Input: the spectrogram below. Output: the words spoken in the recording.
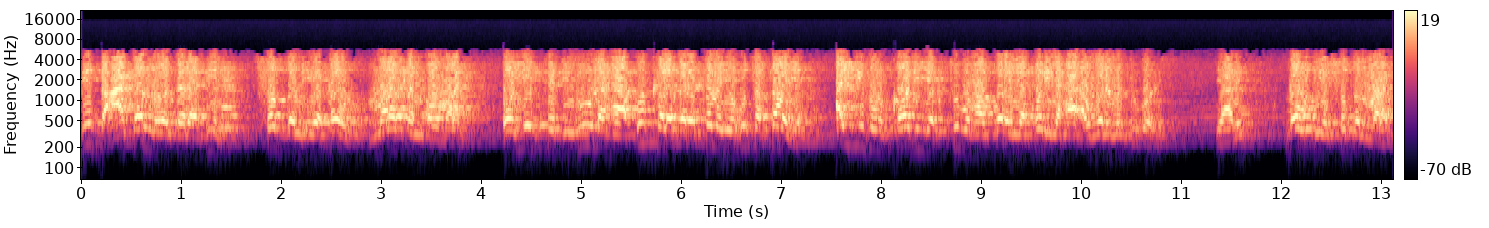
bidcatan wa halaatiin soddon iyo dhowr malakan oo malag oo yabtadiruunahaa u kala baratamaya u tartamaya ayuhum koodii yaktubuhaa qori qori lahaa awalan markii ugu horreysa yani dhowr iyo soddon malag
